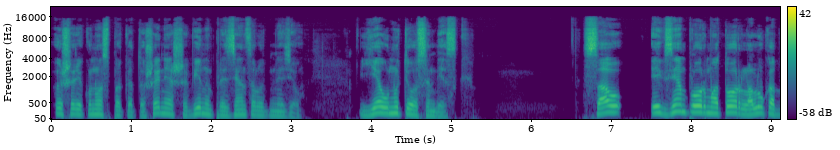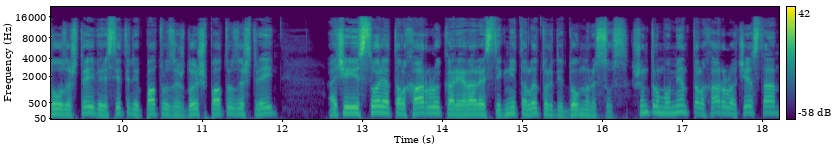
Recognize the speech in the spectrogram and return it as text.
își recunosc păcătoșenia și vin în prezența lui Dumnezeu. Eu nu te osândesc. Sau exemplu următor la Luca 23, versetele 42 și 43, Aici e istoria tălharului care era răstignit alături de Domnul Isus. Și într-un moment tălharul acesta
